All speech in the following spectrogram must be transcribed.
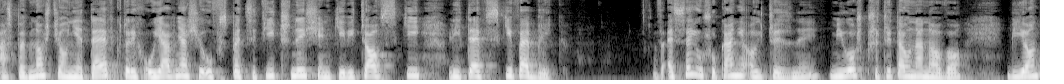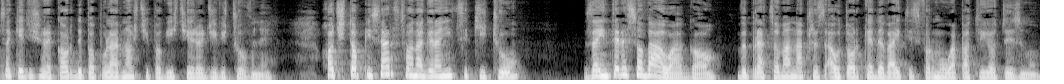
a z pewnością nie te, w których ujawnia się ów specyficzny, sienkiewiczowski, litewski feblik. W eseju Szukanie Ojczyzny Miłosz przeczytał na nowo bijące kiedyś rekordy popularności powieści Radziewiczówny. Choć to pisarstwo na granicy kiczu, zainteresowała go wypracowana przez autorkę Dewajtis formuła patriotyzmu.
